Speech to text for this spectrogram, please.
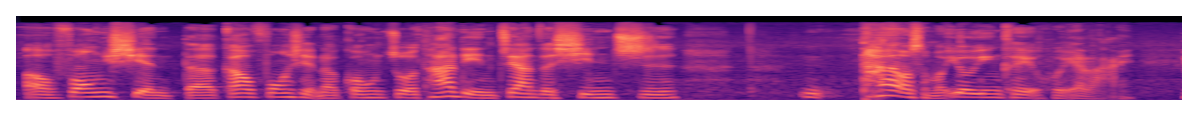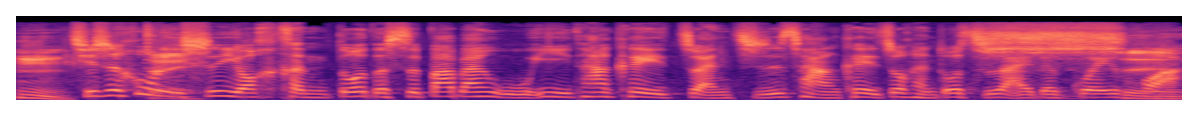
呃风险的高风险的工作，他领这样的薪资，嗯，他有什么诱因可以回来？嗯，其实护理师有很多的十八般武艺，他可以转职场，可以做很多职癌的规划。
